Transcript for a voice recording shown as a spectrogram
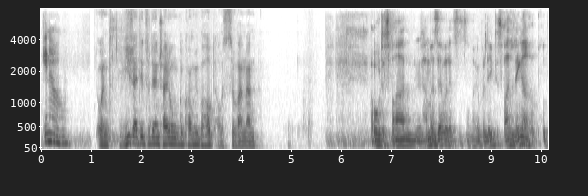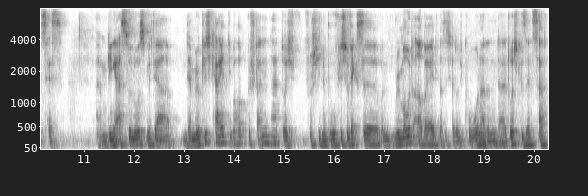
Genau. Und wie seid ihr zu der Entscheidung gekommen, überhaupt auszuwandern? Oh, das war, ein, haben wir selber letztens nochmal überlegt, das war ein längerer Prozess. Ähm, ging erst so los mit der, der Möglichkeit, die überhaupt bestanden hat, durch verschiedene berufliche Wechsel und Remote-Arbeit, was sich ja durch Corona dann äh, durchgesetzt hat.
